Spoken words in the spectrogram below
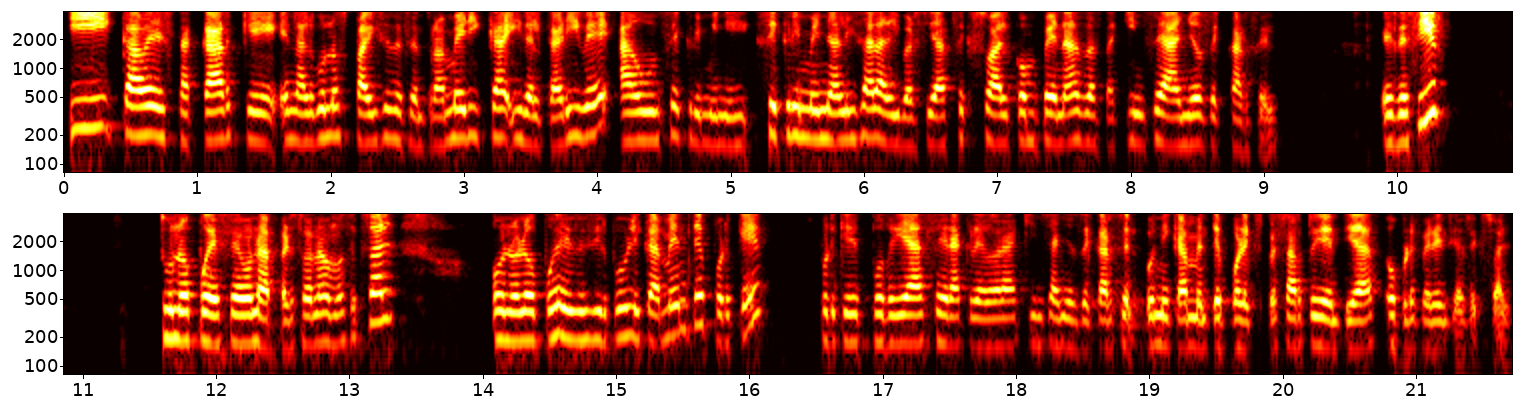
Y cabe destacar que en algunos países de Centroamérica y del Caribe aún se, criminaliza la diversidad sexual con penas de hasta 15 años de cárcel. Es decir, tú no puedes ser una persona homosexual o no lo puedes decir públicamente. ¿Por qué? Porque podría ser acreedora a 15 años de cárcel únicamente por expresar tu identidad o preferencia sexual.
